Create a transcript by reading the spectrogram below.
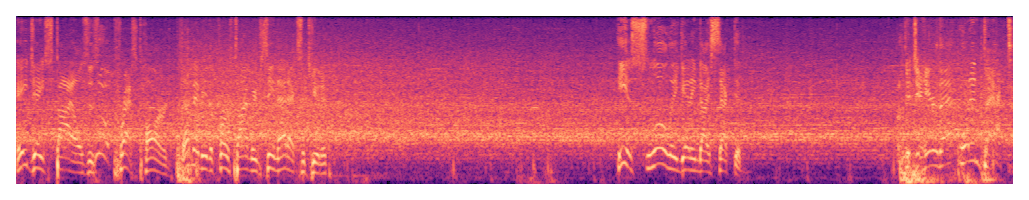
AJ Styles is pressed hard. That may be the first time we've seen that executed. He is slowly getting dissected. Did you hear that? What impact?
